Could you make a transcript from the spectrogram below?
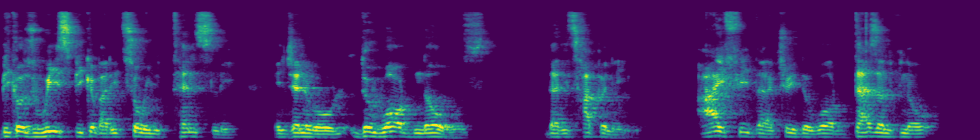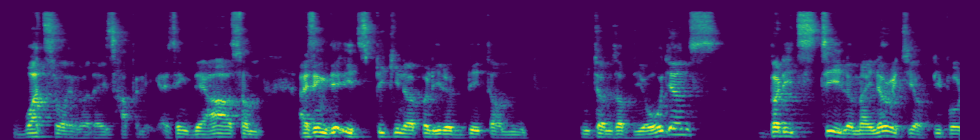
because we speak about it so intensely in general, the world knows that it's happening. I feel that actually the world doesn't know whatsoever that it's happening. I think there are some, I think it's picking up a little bit on in terms of the audience, but it's still a minority of people.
